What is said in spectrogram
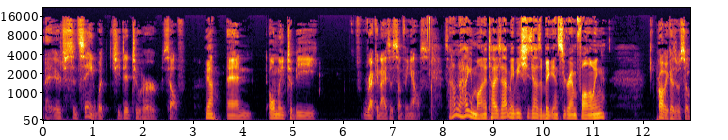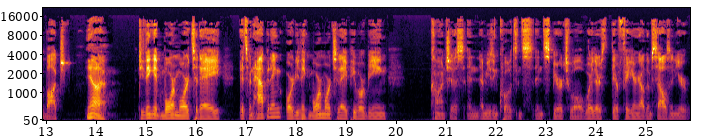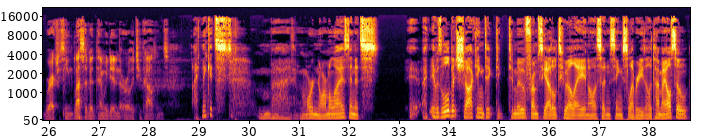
it was just insane what she did to herself Yeah. and only to be recognized as something else. So I don't know how you monetize that. Maybe she has a big Instagram following. Probably because it was so botched. Yeah. Do you think it more and more today it's been happening, or do you think more and more today people are being conscious and I'm using quotes and, and spiritual, where they're they're figuring out themselves, and you're we're actually seeing less of it than we did in the early 2000s. I think it's uh, more normalized, and it's it, it was a little bit shocking to, to to move from Seattle to LA and all of a sudden seeing celebrities all the time. I also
